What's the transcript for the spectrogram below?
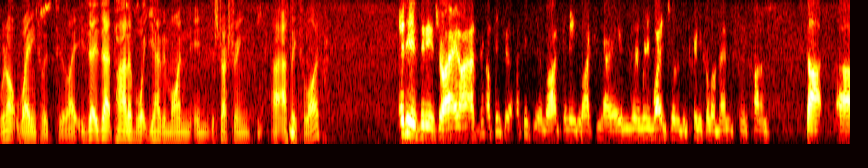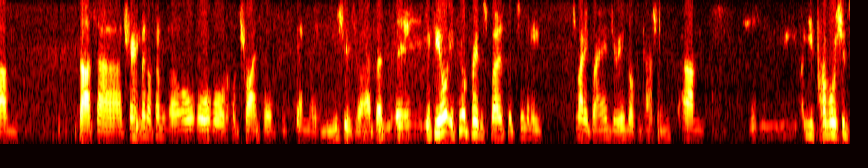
we're not waiting till it's too late. Is that, is that part of what you have in mind in structuring uh, athletes for life? It is, it is right, and I think I think I think you're right to me. Like you know, we, we wait till the critical event to kind of start um, start uh, treatment or something, or, or, or, or trying to, to stem the, issues, right? But if you're if you're predisposed to too many too many brain injuries or concussions, um, you, probably should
